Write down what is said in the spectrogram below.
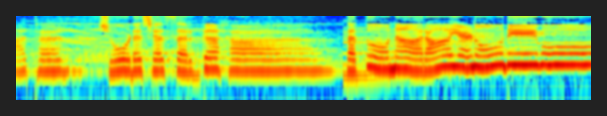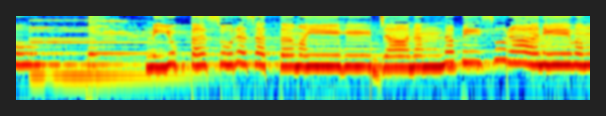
अथ षोडश सर्गः ततो नारायणो देवो। नियुक्तसुरसत्तमयेः जानन्नपि सुरानेवम्।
